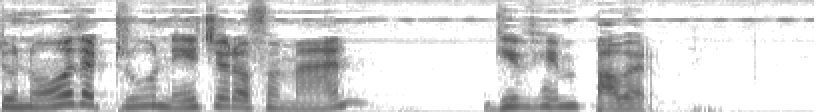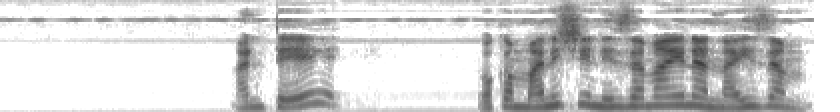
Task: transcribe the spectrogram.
to know the true nature of a man give him power అంటే ఒక మనిషి నిజమైన నైజం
